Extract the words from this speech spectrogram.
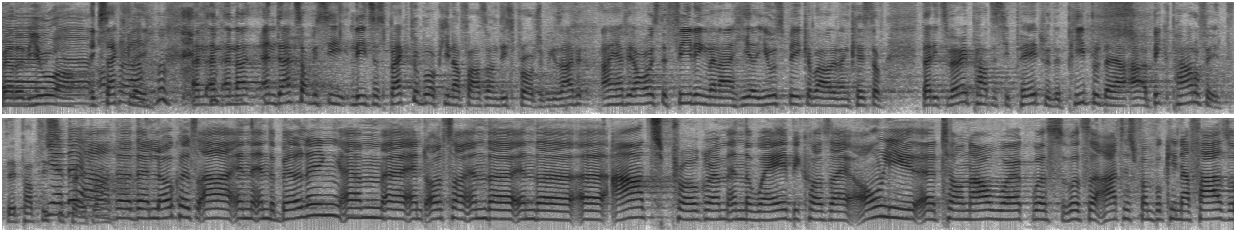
where the viewer, the exactly. and, and, and, I, and that's obviously leads us back to Burkina Faso on this project, because I've, I have always the feeling when I hear you speak about it and Christoph, that it's very participatory. The people there are a big part of it. They participate. Yeah, they are. Right? The, the locals are in, in the building um, uh, and also in the, in the uh, arts program in the way, because I only uh, till now work with, with the artists from Burkina Faso.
